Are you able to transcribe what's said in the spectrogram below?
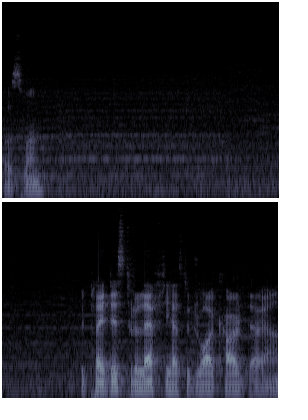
Close one. We play this to the left, he has to draw a card there, yeah.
